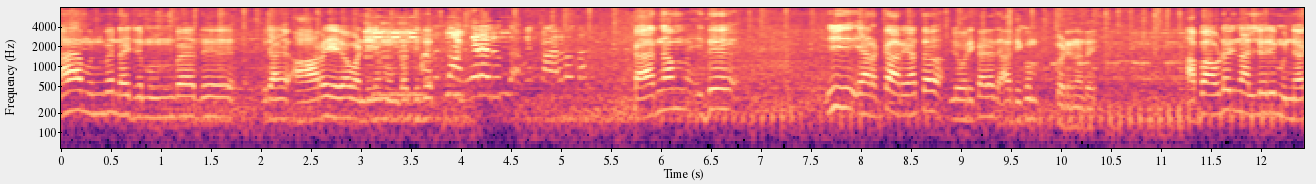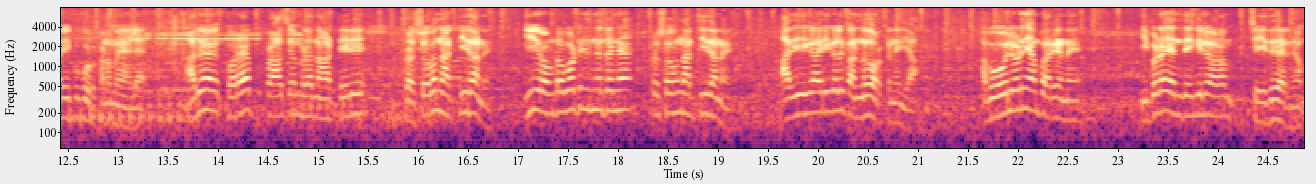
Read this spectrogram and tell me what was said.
ആ- മുൻപ് ഉണ്ടായിട്ടില്ല. മുമ്പ് അത് ഒരു ആറ് ഏഴോ വണ്ടീനെ മുമ്പ് ഇതിന് കാരണം ഇത് ഈ ഇറക്കം അറിയാത്ത ലോറിക്കാരെ അധികം പെടുന്നത്. അപ്പോൾ അവിടെ ഒരു നല്ലൊരു മുന്നറിയിപ്പ് കൊടുക്കണം മേലെ. അത് കുറേ പ്രാവശ്യം ഇവിടെ നാട്ടിൽ പ്രക്ഷോഭം നടത്തിയതാണ്. ഈ റൗണ്ട് അബൌട്ടിൽ ഇരുന്നിട്ട് തന്നെ പ്രക്ഷോഭം നടത്തിയതാണ്. അധികാരികൾ കണ്ണു തുറക്കണില്ല. അപ്പോൾ ഓലോട് ഞാൻ പറയണേ ഇവിടെ എന്തെങ്കിലും അവിടെ ചെയ്തു തരണം.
